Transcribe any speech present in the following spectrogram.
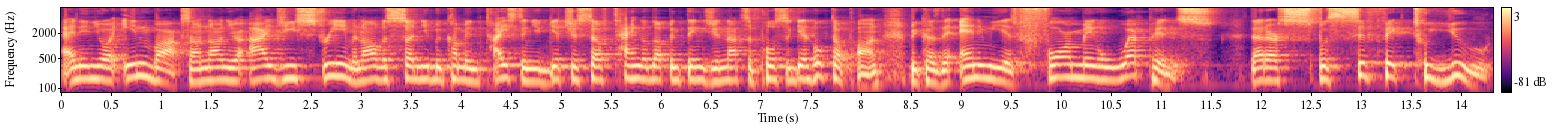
and in your inbox and on your IG stream, and all of a sudden you become enticed and you get yourself tangled up in things you're not supposed to get hooked up on because the enemy is forming weapons that are specific to you.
